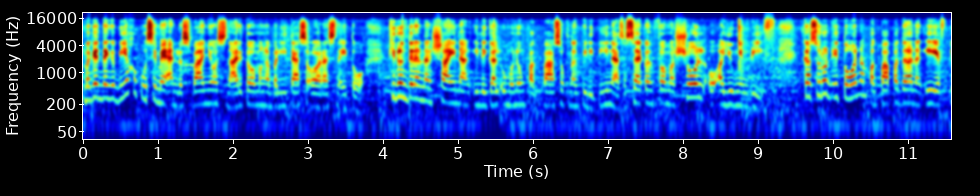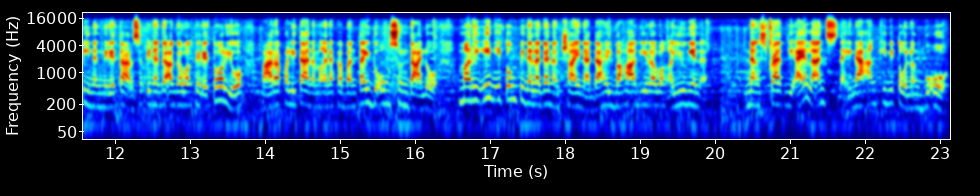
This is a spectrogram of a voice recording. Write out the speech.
Magandang gabi, ako po si Mean Los Baños. Narito ang mga balita sa oras na ito. Kinundinan ng China ang iligal umunong pagpasok ng Pilipinas sa Second Thomas Shoal o Ayungin Reef. Kasunod ito ng pagpapadala ng AFP ng militar sa pinag-aagawang teritoryo para palitan ang mga nakabantay doong sundalo. Mariin itong pinalaga ng China dahil bahagi raw ang Ayungin ng Spratly Islands na inaangkin nito ng buo.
